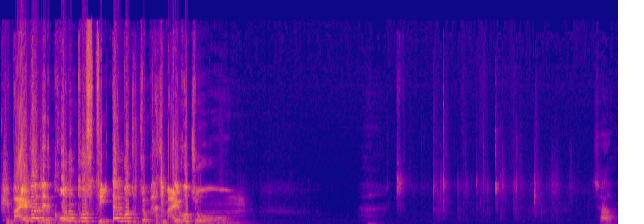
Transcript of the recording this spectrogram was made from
그 말도 안 되는 거능 토스트 이딴 것좀 좀 하지 말고 좀. 자,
